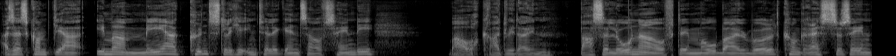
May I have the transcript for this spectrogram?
Also es kommt ja immer mehr künstliche Intelligenz aufs Handy. War auch gerade wieder in Barcelona auf dem Mobile World Kongress zu sehen.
